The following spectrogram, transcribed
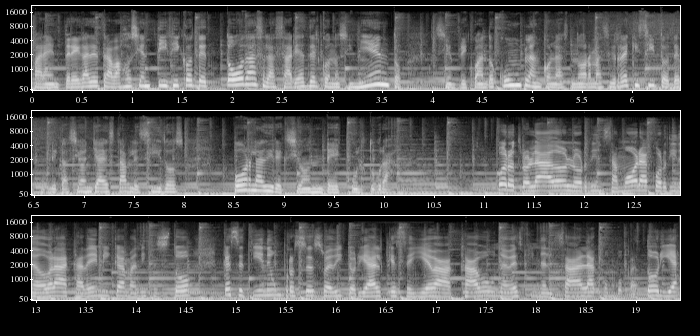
para entrega de trabajos científicos de todas las áreas del conocimiento, siempre y cuando cumplan con las normas y requisitos de publicación ya establecidos por la Dirección de Cultura. Por otro lado, Lordin Zamora, coordinadora académica, manifestó que se tiene un proceso editorial que se lleva a cabo una vez finalizada la convocatoria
